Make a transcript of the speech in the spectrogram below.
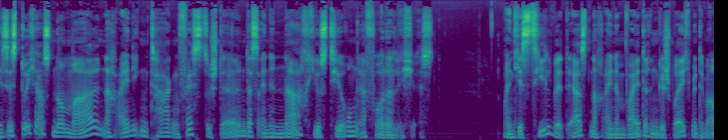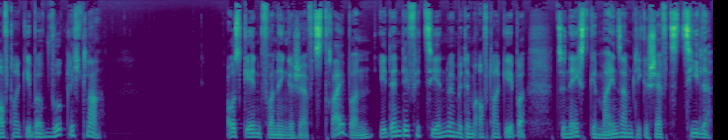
Es ist durchaus normal, nach einigen Tagen festzustellen, dass eine Nachjustierung erforderlich ist. Manches Ziel wird erst nach einem weiteren Gespräch mit dem Auftraggeber wirklich klar. Ausgehend von den Geschäftstreibern identifizieren wir mit dem Auftraggeber zunächst gemeinsam die Geschäftsziele,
